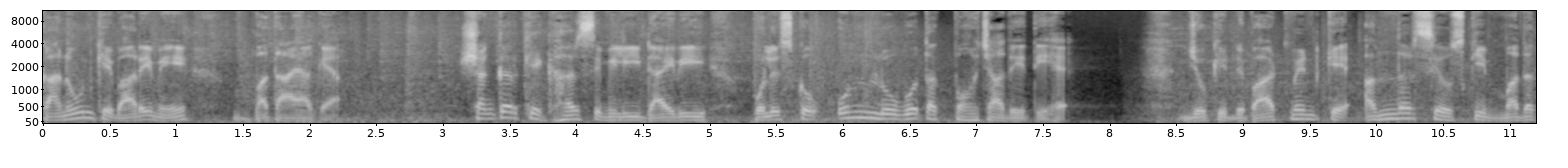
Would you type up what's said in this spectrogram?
कानून के बारे में बताया गया। शंकर के घर से मिली डायरी पुलिस को उन लोगों तक पहुँचा देती है, जो कि डिपार्टमेंट के अंदर से उसकी मदद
